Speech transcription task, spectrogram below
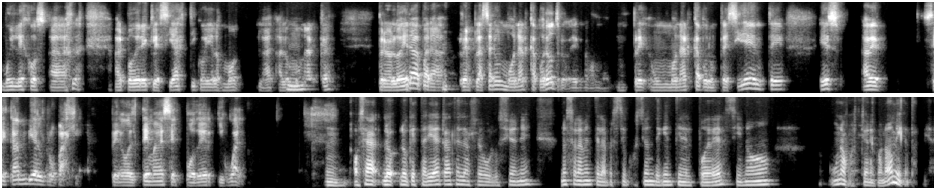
muy lejos al poder eclesiástico y a los, a los mm. monarcas, pero lo era para reemplazar un monarca por otro, un, monarca por un presidente, es, a ver, se cambia el ropaje, pero el tema es el poder igual. Mm, o sea, lo, lo, que estaría detrás de las revoluciones no es solamente la persecución de quien tiene el poder, sino una cuestión económica también.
